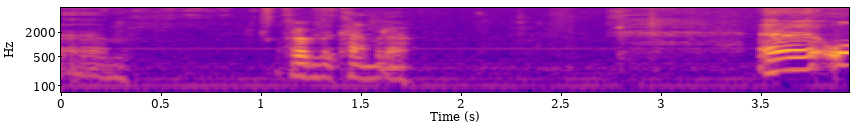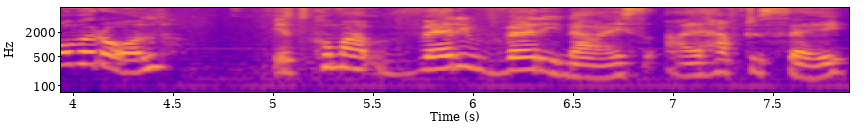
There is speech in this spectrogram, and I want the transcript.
um, from the camera. Uh, overall, it's come out very, very nice, I have to say.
